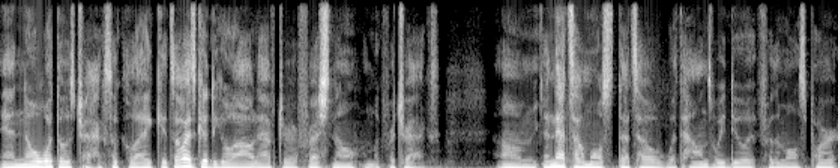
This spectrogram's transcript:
and know what those tracks look like. It's always good to go out after a fresh snow and look for tracks. Um, and that's how most that's how with hounds we do it for the most part.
